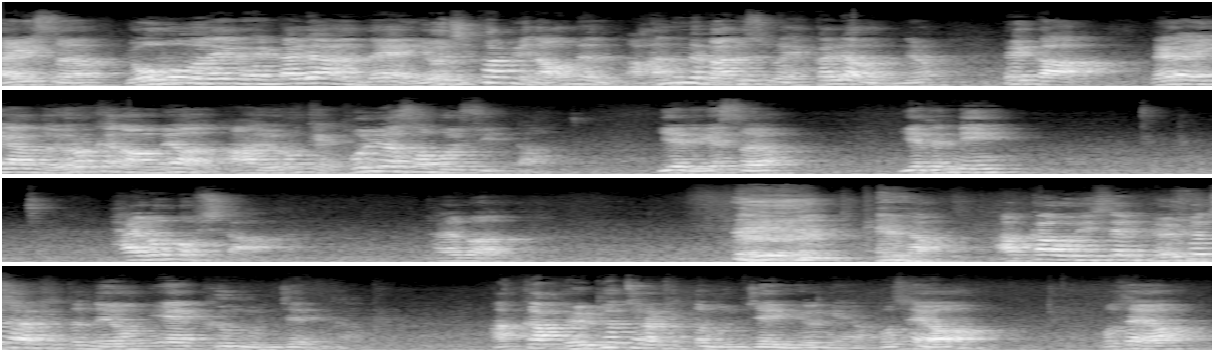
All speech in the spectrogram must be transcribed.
알겠어요? 요 부분 애들 헷갈려 하는데 여집합이 나오면 한음에 많을수록 헷갈려 하거든요. 그러니까 내가 얘기한 거 이렇게 나오면 아 이렇게 돌려서 볼 수 있다. 이해되겠어요? 이해됐니? 8번 봅시다. 8번. 자, 아까 우리 쌤 별표 철학했던 내용의 그 문제입니다. 아까 별표 철학했던 문제의 유형이에요. 보세요. 보세요.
